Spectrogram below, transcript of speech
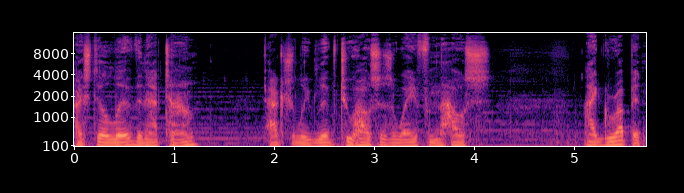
I still live in that town. Actually, live two houses away from the house I grew up in.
